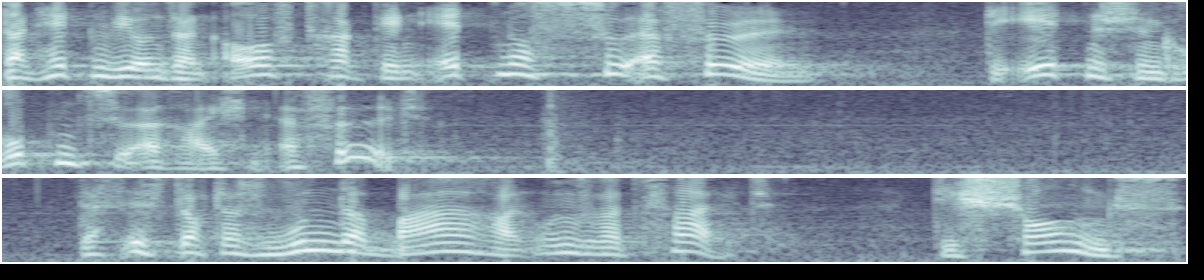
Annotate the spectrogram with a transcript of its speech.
dann hätten wir unseren Auftrag, den Ethnos zu erfüllen, die ethnischen Gruppen zu erreichen, erfüllt. Das ist doch das Wunderbare an unserer Zeit. Die Chance,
